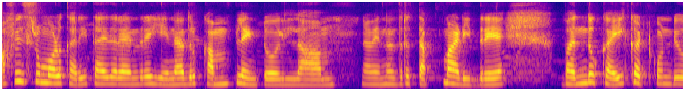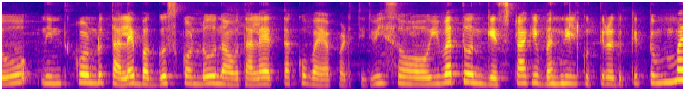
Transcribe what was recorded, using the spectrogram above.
ಆಫೀಸ್ ರೂಮ್ ಒಳಗೆ ಕರೀತಾ ಇದ್ದಾರೆ ಅಂದರೆ ಏನಾದರೂ ಕಂಪ್ಲೇಂಟೋ ಇಲ್ಲ, ನಾವೇನಾದರೂ ತಪ್ಪು ಮಾಡಿದರೆ ಬಂದು ಕೈ ಕಟ್ಕೊಂಡು ನಿಂತ್ಕೊಂಡು ತಲೆ ಬಗ್ಗಿಸ್ಕೊಂಡು ನಾವು ತಲೆ ಎತ್ತಕ್ಕೂ ಭಯ ಪಡ್ತಿದ್ವಿ. ಸೊ ಇವತ್ತು ಒಂದು ಗೆಸ್ಟಾಗಿ ಬಂದು ಇಲ್ಲಿ ಕೂತಿರೋದಕ್ಕೆ ತುಂಬಾ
